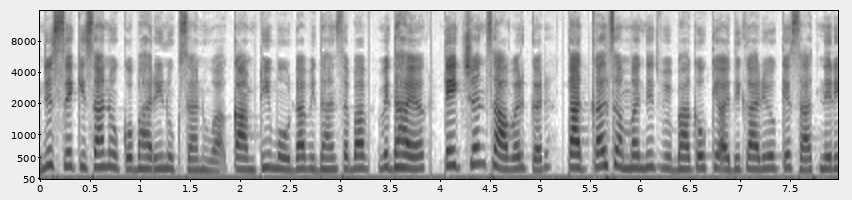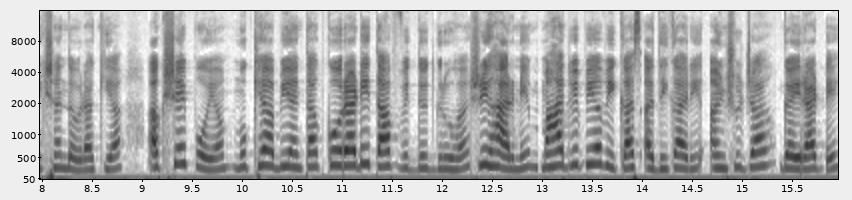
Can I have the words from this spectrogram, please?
जिससे किसानों को भारी नुकसान हुआ। कामठी, मोडा विधानसभा विधायक टेकचंद सावरकर तत्काल संबंधित विभागों के अधिकारियों के साथ निरीक्षण दौरा किया। अक्षय पोयम, मुख्य अभियंता कोराडी ताप विद्युत गृह, श्री हारने महाद्वीपीय विकास अधिकारी अंशुजा गैराटे,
